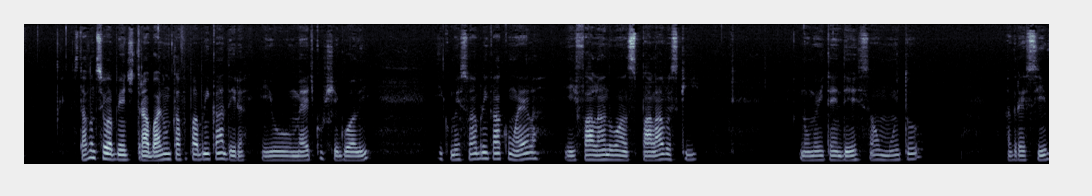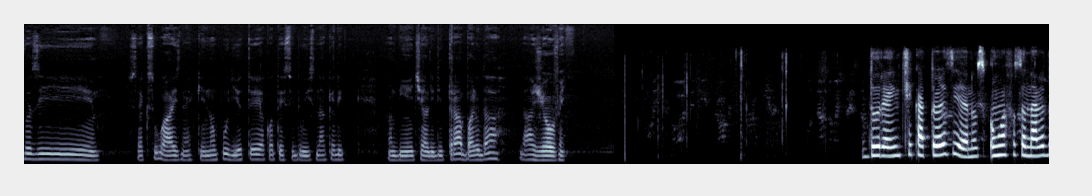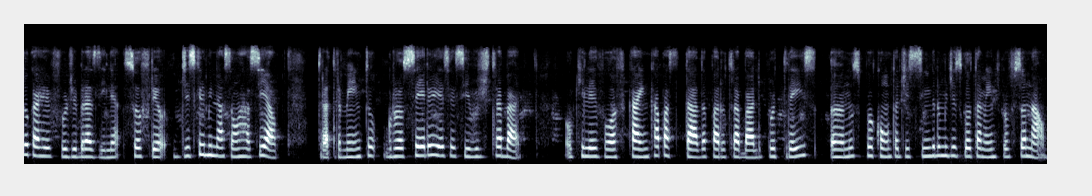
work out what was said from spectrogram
estava no seu ambiente de trabalho, não estava para brincadeira. E o médico chegou ali e começou a brincar com ela e falando umas palavras que, no meu entender, são muito agressivas e sexuais, né? Que não podia ter acontecido isso naquele ambiente ali de trabalho da, da jovem. Durante 14 anos, uma funcionária do Carrefour de Brasília sofreu discriminação racial, tratamento grosseiro e excessivo de trabalho, o que levou a ficar incapacitada para o trabalho por três anos por conta de síndrome de esgotamento profissional.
